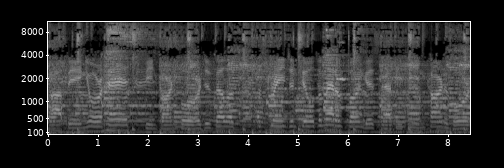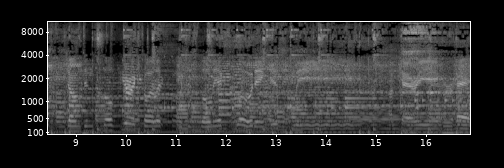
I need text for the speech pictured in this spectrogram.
popping your head. Carnivore developed a strange and killed the madam fungus. Happy being carnivore jumped in sulfuric toilet, which is slowly exploding his flea. I'm carrying her head.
